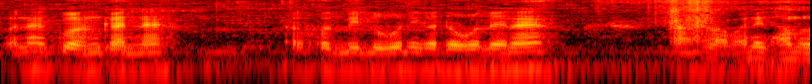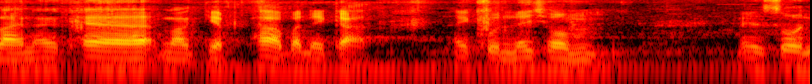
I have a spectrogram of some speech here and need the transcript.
ก็น่ากลัวเหมือนกันนะถ้าคนไม่รู้นี่ก็โดนเลยนะอะ เราไม่ได้ทำอะไรนะแค่มาเก็บภาพบรรยากาศให้คุณได้ชมในโซน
